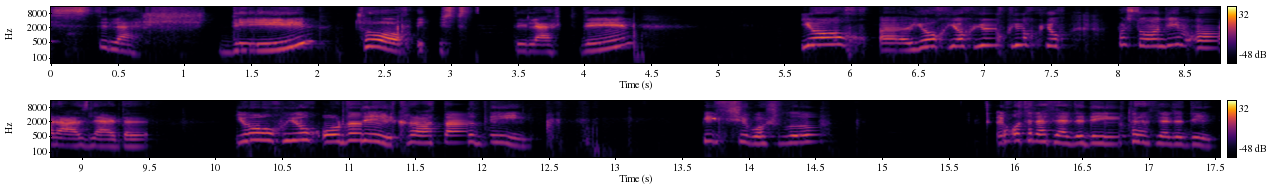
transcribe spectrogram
İstiləşdin, çox istiləşdin. Yox, ə, yox, yox, yox, yox, yox. Prosta onu deyim o ərazilərdə. Yox, yox, orada deyil, kravatlarda deyil. Bir kişi qoşulub. Yox, o tərəflərdə deyil, o tərəflərdə deyil.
